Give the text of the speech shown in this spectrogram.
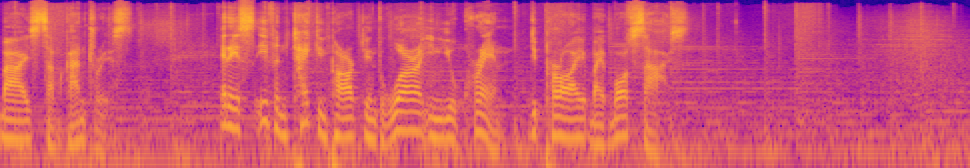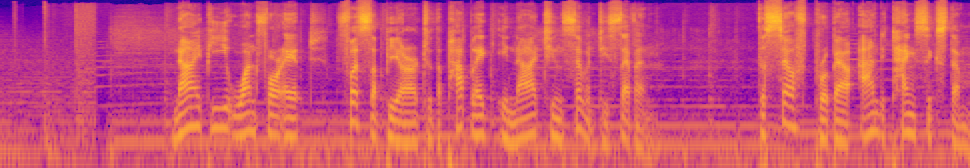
by some countries. It is even taking part in the war in Ukraine, deployed by both sides. 9P148 first appeared to the public in 1977. The self-propelled anti-tank system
